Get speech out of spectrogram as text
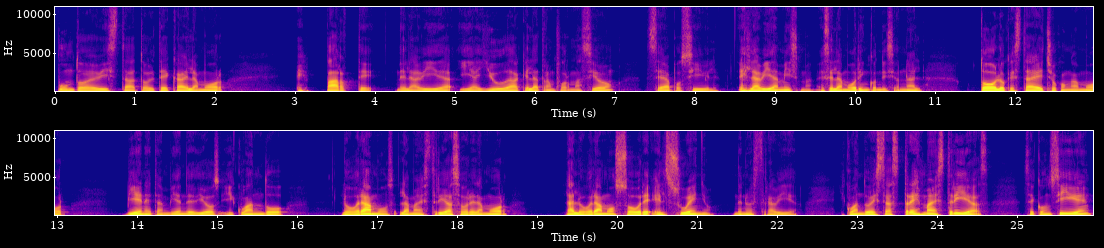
punto de vista tolteca, el amor es parte de la vida y ayuda a que la transformación sea posible. Es la vida misma, es el amor incondicional. Todo lo que está hecho con amor viene también de Dios y cuando logramos la maestría sobre el amor, la logramos sobre el sueño de nuestra vida. Y cuando estas tres maestrías se consiguen,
